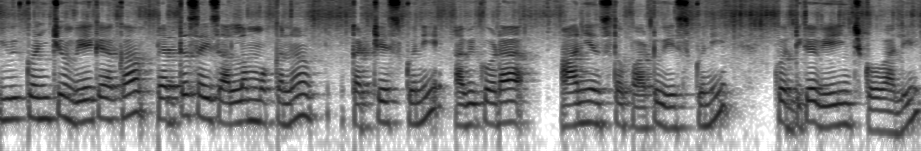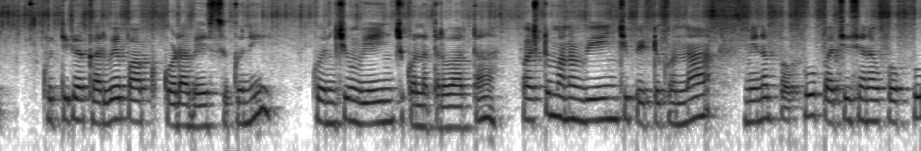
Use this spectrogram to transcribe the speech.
ఇవి కొంచెం వేగాక పెద్ద సైజు అల్లం ముక్కను కట్ చేసుకొని అవి కూడా ఆనియన్స్తో పాటు వేసుకుని కొద్దిగా వేయించుకోవాలి. కొద్దిగా కరివేపాకు కూడా వేసుకుని కొంచెం వేయించుకున్న తర్వాత ఫస్ట్ మనం వేయించి పెట్టుకున్న మినపప్పు పచ్చిశనగపప్పు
